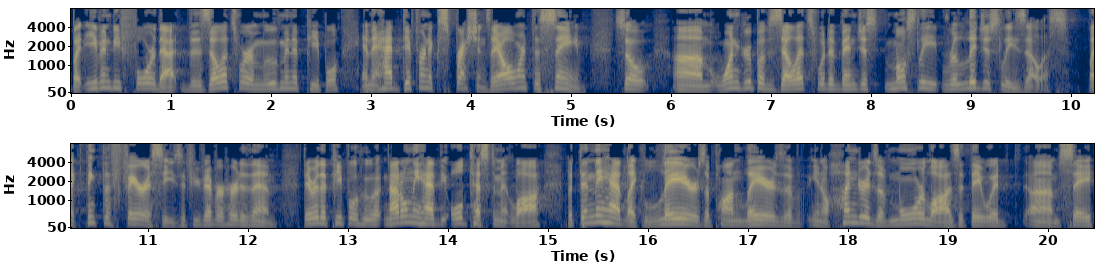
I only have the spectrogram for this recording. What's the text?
But even before that, the Zealots were a movement of people, and they had different expressions. They all weren't the same. So um, one group of Zealots would have been just mostly religiously zealous. Like, think the Pharisees, if you've ever heard of them. They were the people who not only had the Old Testament law, but then they had like layers upon layers of, you know, hundreds of more laws that they would um, say,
